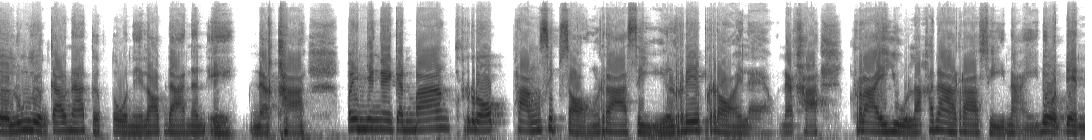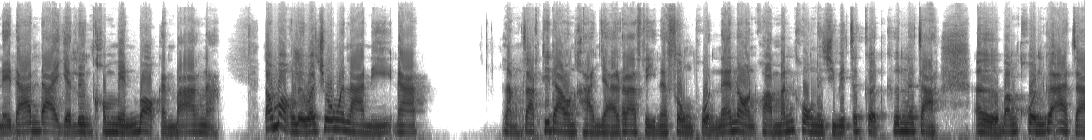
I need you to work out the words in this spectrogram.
ริญรุ่งเรืองก้าวหน้าเติบโตในรอบด้านนั่นเองนะคะ เป็นยังไงกันบ้างครบทั้ง 12 ราศีเรียบร้อยแล้วนะคะ ใครอยู่ลัคนาราศีไหนโดดเด่นในด้านใดอย่าลืมคอมเมนต์บอกกันบ้างนะต้องบอกเลยว่าช่วงเวลานี้นะหลังจากที่ดาวอังคารย้ายราศีนะส่งผลแน่นอนความมั่นคงในชีวิตจะเกิดขึ้นนะจ๊ะ เออบางคนก็อาจจะ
